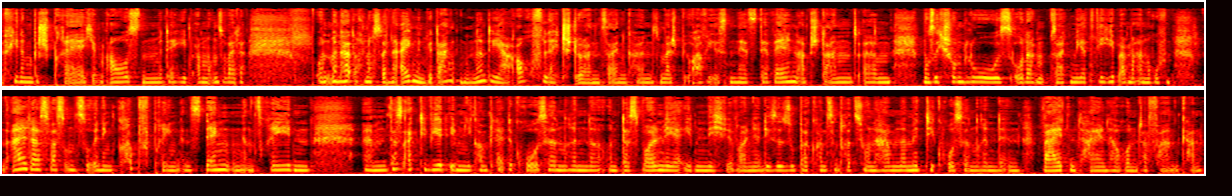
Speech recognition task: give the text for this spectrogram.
viel im Gespräch, im Außen mit der Hebamme und so weiter. Und man hat auch noch seine eigenen Gedanken, ne, die ja auch vielleicht störend sein können. Zum Beispiel, oh, wie ist denn jetzt der Wellenabstand? Ähm, muss ich schon los? Oder sollten wir jetzt die Hebamme anrufen? Und all das, was uns so in den Kopf bringt, ins Denken, ins Reden, ähm, das aktiviert eben die komplette Großhirnrinde. Und das wollen wir ja eben nicht. Wir wollen ja diese Superkonzentration haben, damit die Großhirnrinde in weiten Teilen herunterfahren kann.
